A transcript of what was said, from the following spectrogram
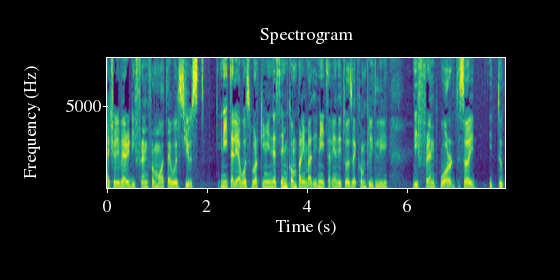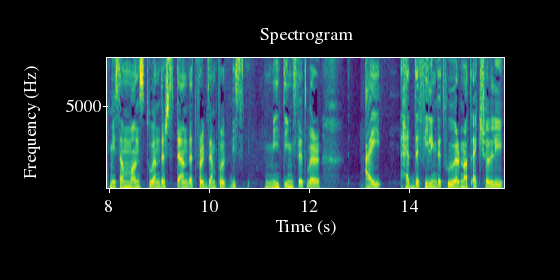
actually very different from what I was used in Italy. I was working in the same company but in Italy and it was a completely different world. So it, it took me some months to understand that, for example, these meetings that were, I had the feeling that we were not actually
